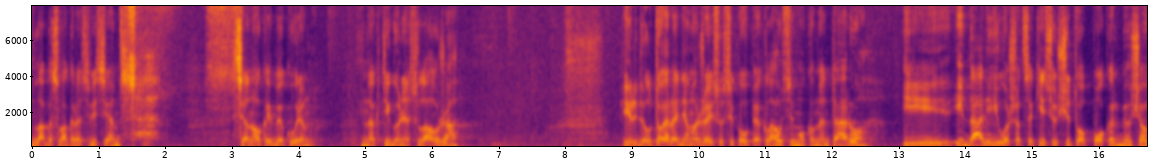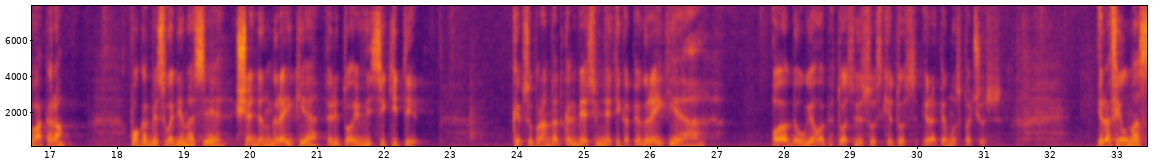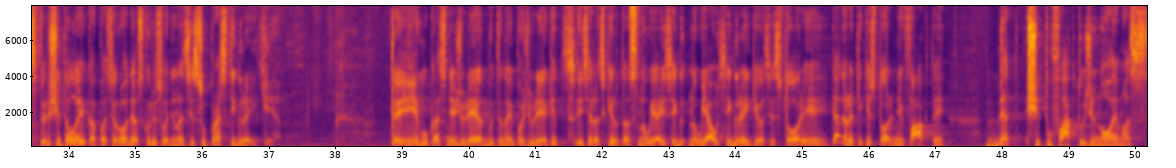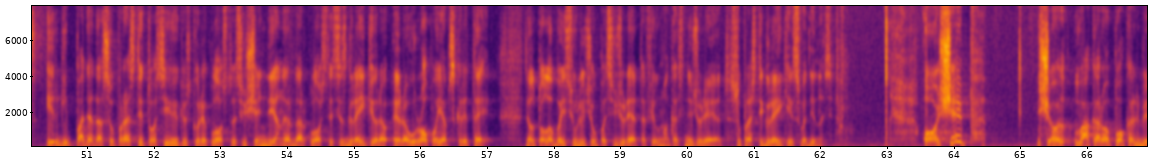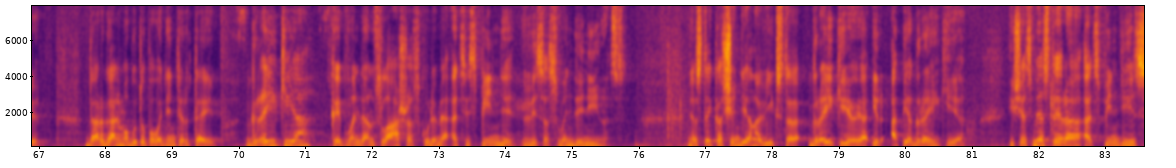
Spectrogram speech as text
Labas vakaras visiems. Senokai bekūrėm naktygonės laužą. Ir dėl to yra nemažai susikaupę klausimų, komentarų. Į, į dalį jų aš atsakysiu šito pokalbiu šio vakaro. Pokalbis vadinasi Šiandien Graikija, rytoj visi kiti. Kaip suprantat, kalbėsim ne tik apie Graikiją, o daugiau apie tuos visus kitus ir apie mus pačius. Yra filmas per šitą laiką pasirodęs, kuris vadinasi Suprasti Graikiją. Tai jeigu kas nežiūrėjot, būtinai pažiūrėkit. Jis yra skirtas naujausiai, naujausiai Graikijos istorijai. Ten yra tik istoriniai faktai. Bet šitų faktų žinojimas irgi padeda suprasti tuos įvykius, kurie klostosi šiandien ir dar klostysis Graikijoje ir Europoje apskritai. Dėl to labai siūlyčiau pasižiūrėti tą filmą, kas nežiūrėjot. Suprasti Graikijais vadinasi. O šiaip šio vakaro pokalbį dar galima būtų pavadinti ir taip. Graikija kaip vandens lašas, kuriame atsispindi visas vandenynas. Nes tai, kas šiandieną vyksta Graikijoje ir apie Graikiją, iš esmės tai yra atspindys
